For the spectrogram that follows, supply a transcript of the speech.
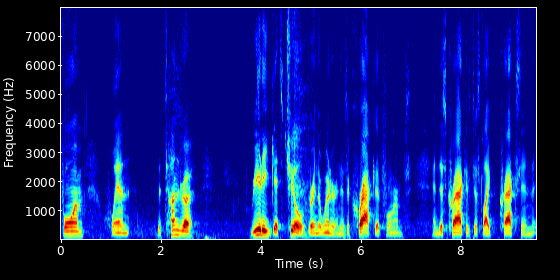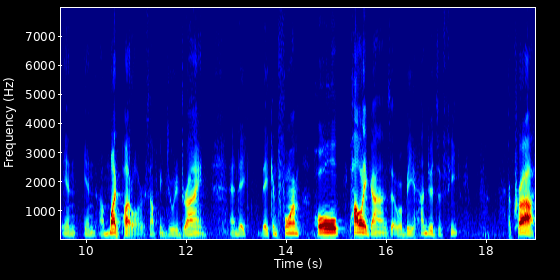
form when the tundra really gets chilled during the winter and there's a crack that forms. And this crack is just like cracks in, in, in a mud puddle or something due to drying. And they, they can form whole polygons that will be hundreds of feet across.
